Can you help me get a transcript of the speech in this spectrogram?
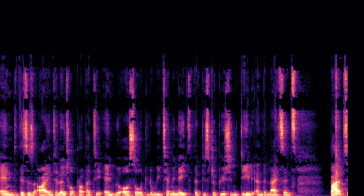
and this is our intellectual property, and we also we terminate the distribution deal and the license. But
